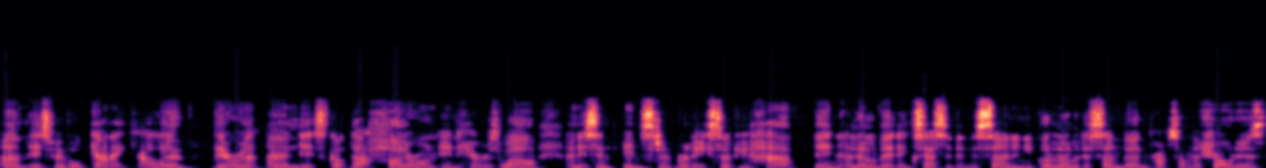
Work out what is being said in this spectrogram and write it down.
Um, it's with organic aloe vera and it's got that hyaluron in here as well. And it's an instant release. So if you have been a little bit excessive in the sun and you've got a little bit of sunburn, perhaps on the shoulders,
